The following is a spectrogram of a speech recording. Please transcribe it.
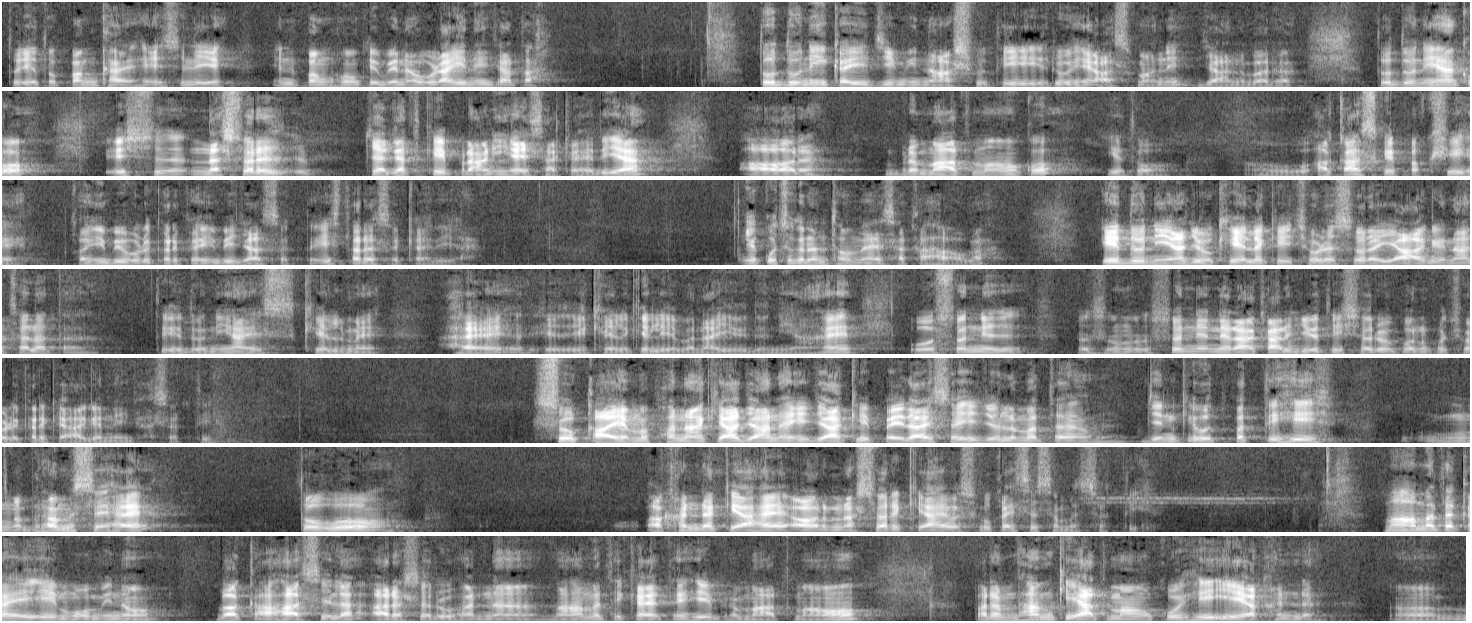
तो ये तो पंख है, इसलिए इन पंखों के बिना उड़ा ही नहीं जाता। तो दुनी कई जीवी नाश्वती रूहें आसमानी जानवर। तो दुनिया को इस नश्वर जगत के प्राणी ऐसा कह दिया, और ब्रह्मात्माओं को ये तो आकाश के पक्षी है, कहीं भी उड़कर कहीं भी जा सकते इस तरह से कह दिया है। ये कुछ ग्रंथों में ऐसा कहा होगा। ये दुनिया जो खेल की, छोड़ सुरैया आगे ना चलता। तो ये दुनिया इस खेल में है, ये खेल के लिए बनाई हुई दुनिया है। वो शून्य शून्य निराकार ज्योति स्वरूप उनको छोड़ करके आगे नहीं जा सकती। सो कायम फना क्या जान ही, जाकी पैदाइश सही जुलमत। जिनकी उत्पत्ति ही भ्रम से है तो वो अखंड क्या है और नश्वर क्या है, उसको कैसे समझ सकती है? महामत कहे, ए मोमिनो बका हासिल अरस रूहन। महामती कहते हैं ब्रह्मात्माओं, परमधाम की आत्माओं को ही ये अखंड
